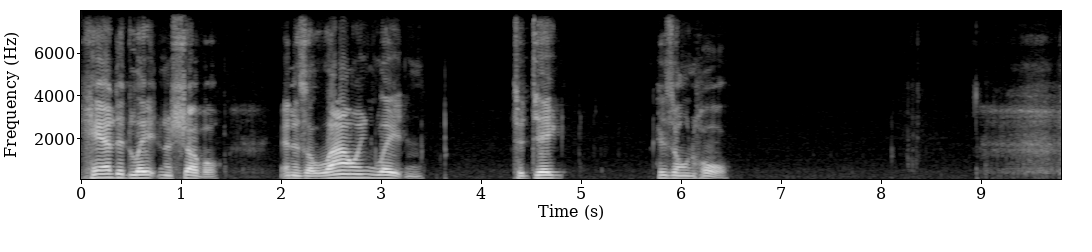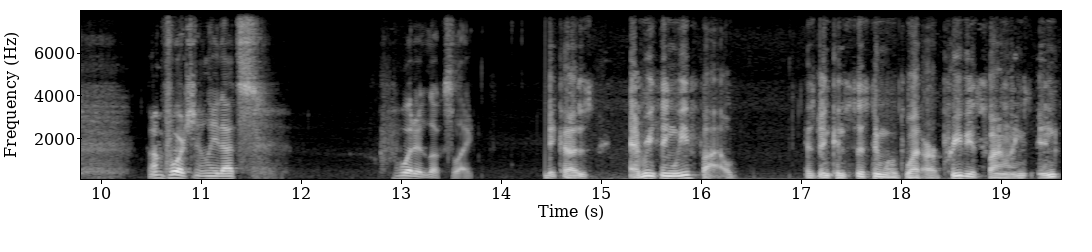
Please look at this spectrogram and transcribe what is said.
handed Leighton a shovel and is allowing Leighton to dig his own hole. Unfortunately, that's what it looks like. because everything we've filed has been consistent with what our previous filings in,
